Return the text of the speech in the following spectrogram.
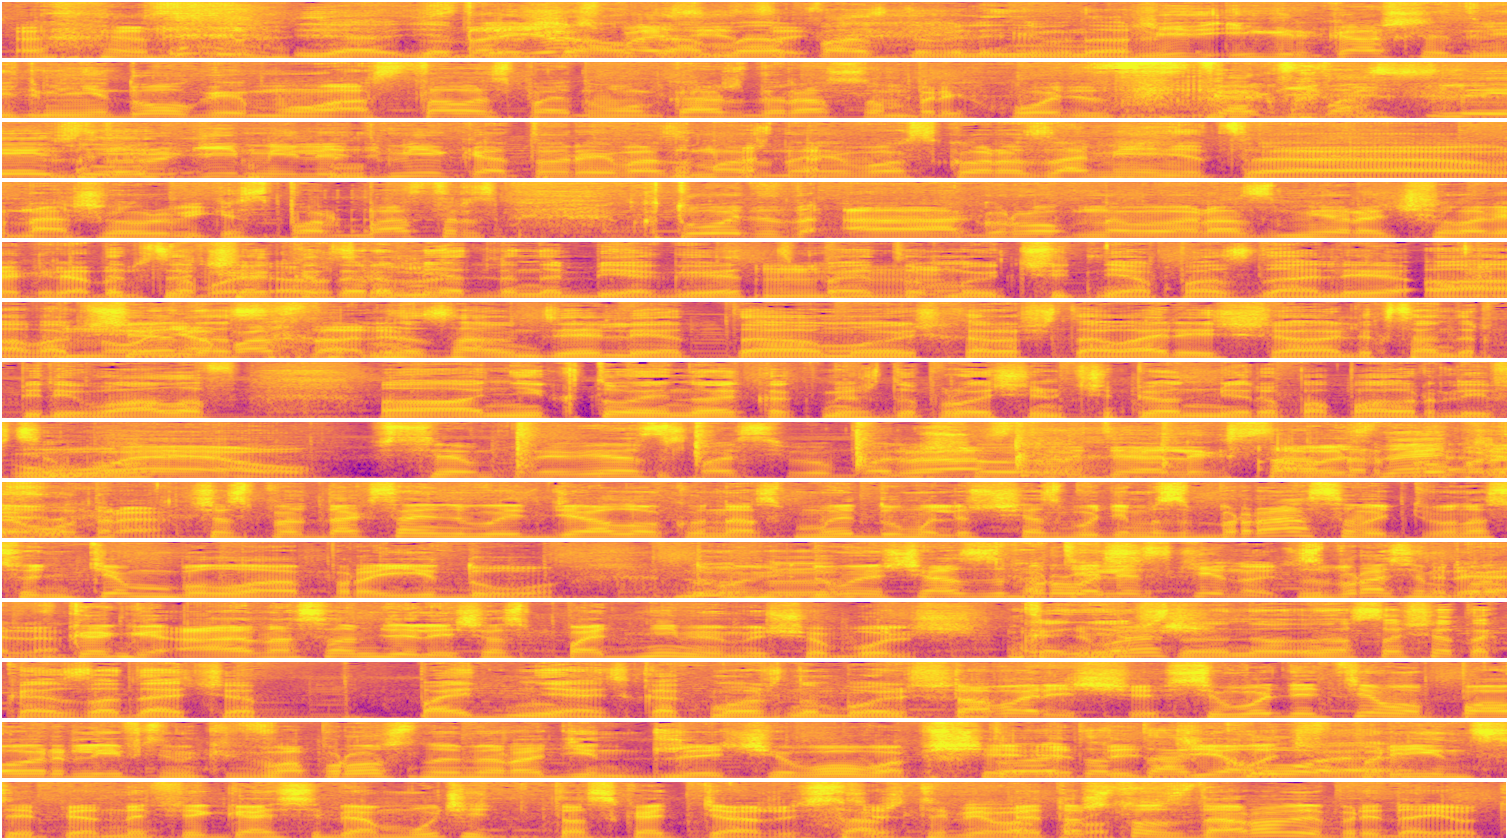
Я, я бежал, да, мы опаздывали немножко. Игорь кашляет, видимо, недолго ему осталось, поэтому каждый раз он приходит как другими, последний. с другими людьми, которые, возможно, его скоро заменят э, в нашей рубрике «Спортбастерс». Кто этот огромного размера человек рядом это с тобой? Это человек, который медленно бегает, mm-hmm. поэтому мы чуть не опоздали. А вообще, не опоздали. На, на самом деле, это мой очень хороший товарищ Александр Перевалов. А, никто иной, как, между прочим, чемпион мира по пауэрлифтингу. Вау! Всем привет, спасибо большое. Здравствуйте, Александр, а вы знаете, доброе утро. Сейчас парадоксальный будет диалог у нас. Мы думали, что сейчас будем сбрасывать. У нас сегодня тема была про еду. Думаю, думаю сейчас сбросим. скинуть. Сбросим Реально. КГ, а на самом деле сейчас поднимем еще больше. Конечно, но у нас вообще такая задача поднять как можно больше. Товарищи, сегодня тема пауэрлифтинг. Вопрос номер один. Для чего вообще что это, это делать в принципе? Нафига себя мучить и таскать тяжести? Саш, тебе вопрос. Это что, здоровье придает?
